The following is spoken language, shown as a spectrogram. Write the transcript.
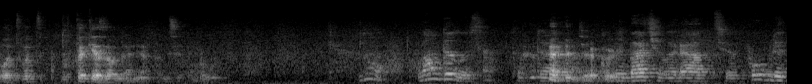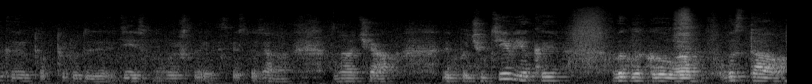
от, от, от таке завдання, принципі, було. Ну, вам вдалося. Тобто Дякую. ви бачили реакцію публіки, тобто люди дійсно вийшли сльозами на очах від почуттів, які викликала вистава.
